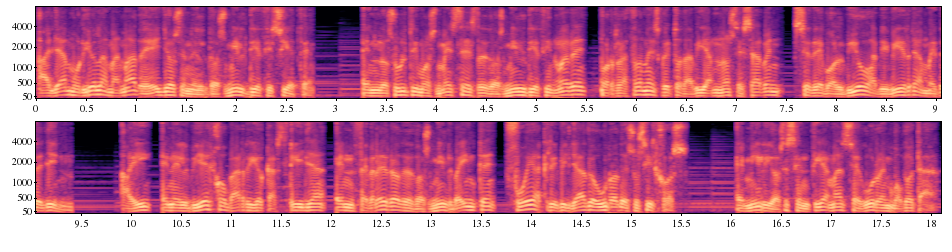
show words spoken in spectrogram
Allá murió la mamá de ellos en el 2017. En los últimos meses de 2019, por razones que todavía no se saben, se devolvió a vivir a Medellín. Ahí, en el viejo barrio Castilla, en febrero de 2020, fue acribillado uno de sus hijos. Emilio se sentía más seguro en Bogotá.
